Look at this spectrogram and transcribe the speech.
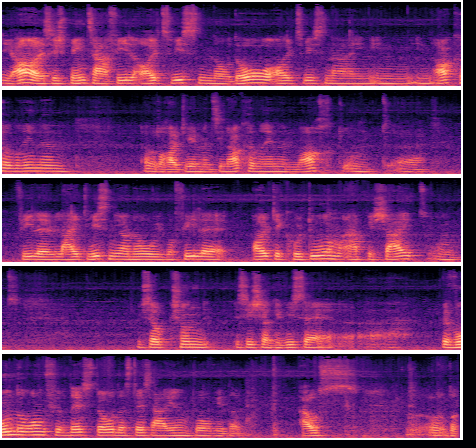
äh, ja, es ist bei uns auch viel altes Wissen noch da, altes Wissen auch in, in, in Acker drinnen, oder halt wie man es in Acker drinnen macht. Und äh, viele Leute wissen ja noch über viele alte Kulturen auch Bescheid. Und ich sage schon, es ist eine gewisse äh, Bewunderung für das da, dass das auch irgendwo wieder aus oder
